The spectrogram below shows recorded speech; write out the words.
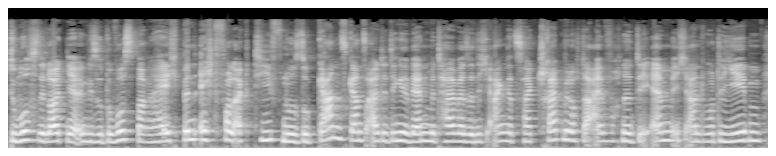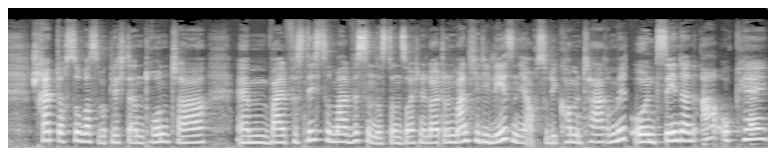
du musst den Leuten ja irgendwie so bewusst machen, hey, ich bin echt voll aktiv, nur so ganz, ganz alte Dinge werden mir teilweise nicht angezeigt. Schreib mir doch da einfach eine DM, ich antworte jedem. Schreib doch sowas wirklich dann drunter, ähm, weil fürs nächste Mal wissen das dann solche Leute. Und manche, die lesen ja auch so die Kommentare mit und sehen dann, ah, okay,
